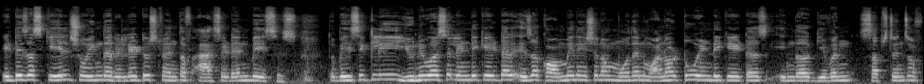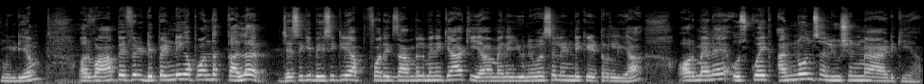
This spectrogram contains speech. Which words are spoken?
It is a scale showing the relative strength of acid and bases. So basically universal indicator is a combination of more than one or two indicators in the given substance of medium और वहाँ पे फिर depending upon the color जैसे कि basically आप for example मैंने क्या किया मैंने universal indicator लिया और मैंने उसको एक unknown solution में add किया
